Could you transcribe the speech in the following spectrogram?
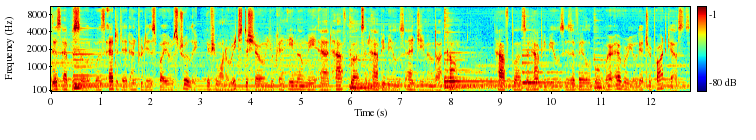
This episode was edited and produced by yours truly. If you want to reach the show, you can email me at halfbloodsandhappymeals at gmail.com. Half-Bloods and Happy Meals is available wherever you get your podcasts.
